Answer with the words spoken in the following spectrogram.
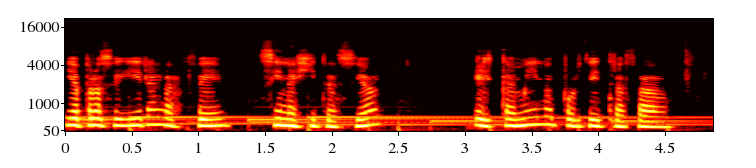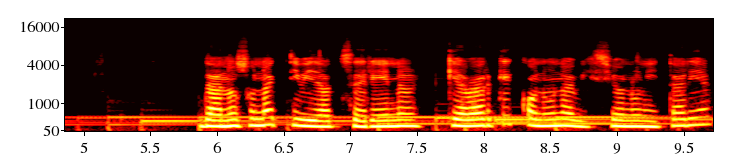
y a proseguir en la fe sin agitación el camino por ti trazado. Danos una actividad serena que abarque con una visión unitaria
